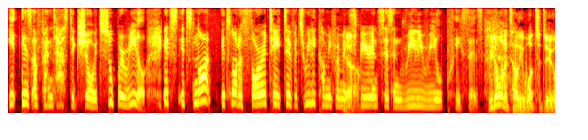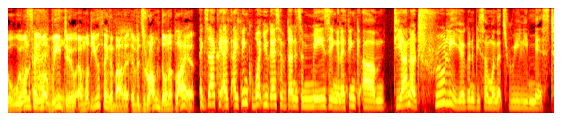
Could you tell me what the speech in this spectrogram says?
It is a fantastic show. It's super real. It's it's not it's not authoritative. It's really coming from Yeah. experiences and really real places. we don't want to tell you what to do. We want to tell you what we do and what do you think about it. If it's wrong, don't apply it. Exactly. I, I think what you guys have done is amazing. And I think, um, Diana, truly, you're going to be someone that's really missed.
